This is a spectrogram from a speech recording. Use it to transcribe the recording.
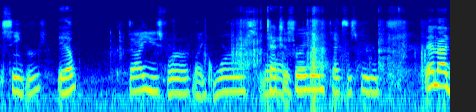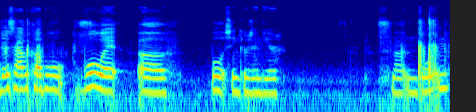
sinkers Yep. that I use for like worms. Texas rigging. Texas rigging. Then I just have a couple bullet uh bullet sinkers in here. It's not important.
